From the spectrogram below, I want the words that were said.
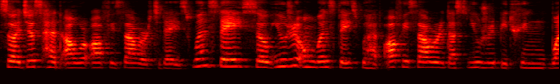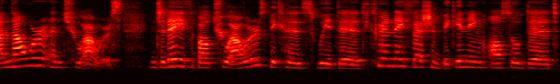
So I just had our office hour today. It's Wednesday. So usually on Wednesdays we have office hour that's usually between one hour and two hours. And today it's about two hours because we did Q&A session beginning, also did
